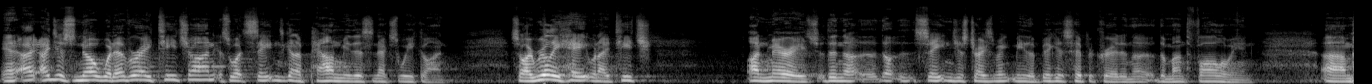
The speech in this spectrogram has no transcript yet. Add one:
And I, I just know whatever I teach on is what Satan's going to pound me this next week on. So I really hate when I teach on marriage, then the, the, Satan just tries to make me the biggest hypocrite in the, the month following, um,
